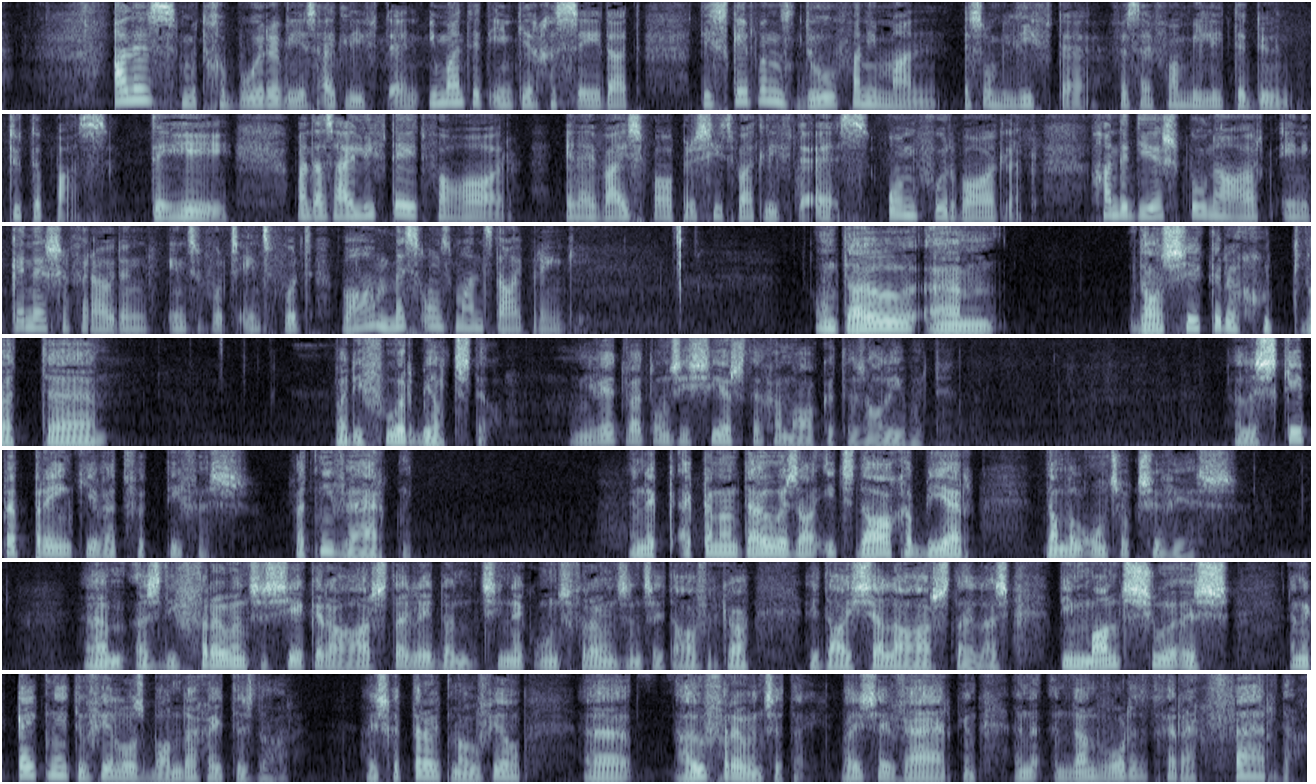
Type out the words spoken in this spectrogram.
Alles moet gebore wees uit liefde en iemand het eendag gesê dat die skepingsdoel van die man is om liefde vir sy familie te doen, toe te pas, te hê. Want as hy liefde het vir haar en hy wys vir haar presies wat liefde is, onvoorwaardelik, gaan dit deurspoel na haar en die kinders se verhouding ensovoorts ensovoorts. Waar mis ons mans daai prentjie? Onthou, ehm um, daar's sekere goed wat uh wat die voorbeeld stel. En jy weet wat ons die seerste gemaak het is Hollywood. Hulle skep 'n prentjie wat fiktief is, wat nie werk nie. En ek ek kan onthou as daar iets daar gebeur, dan wil ons ook so wees. Ehm um, as die vrouens 'n sekere haarstyl het, dan sien ek ons vrouens in Suid-Afrika het daai selfde haarstyl. As die man so is en ek kyk net hoeveel losbandigheid is daar. Hy's getroud, maar hoeveel uh hou vrouens het hy by sy werk en en, en dan word dit geregverdig.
